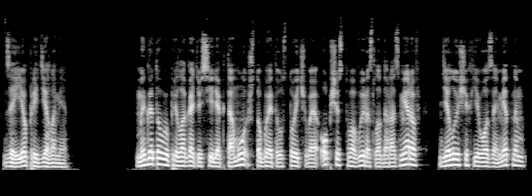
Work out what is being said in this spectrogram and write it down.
за ее пределами. Мы готовы прилагать усилия к тому, чтобы это устойчивое общество выросло до размеров, делающих его заметным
